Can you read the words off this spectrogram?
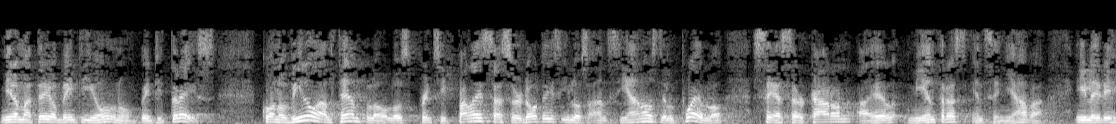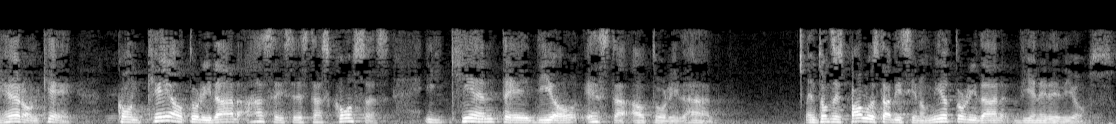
Mira Mateo 21, 23. Cuando vino al templo, los principales sacerdotes y los ancianos del pueblo se acercaron a él mientras enseñaba y le dijeron que, ¿con qué autoridad haces estas cosas? ¿Y quién te dio esta autoridad? Entonces Pablo está diciendo, mi autoridad viene de Dios.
